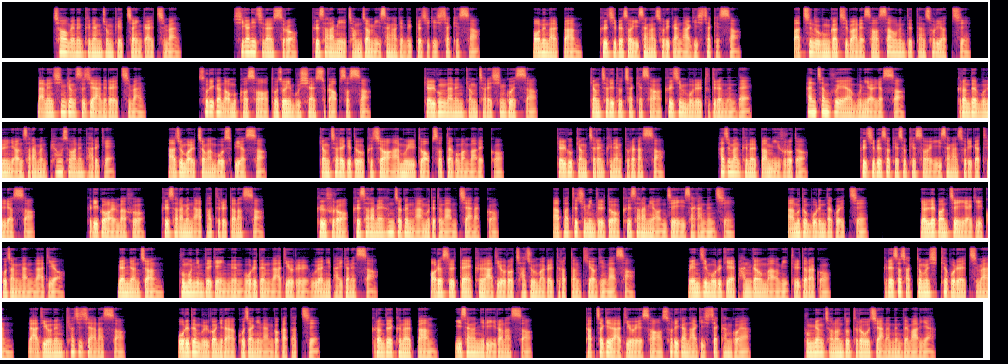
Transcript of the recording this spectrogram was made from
처음에는 그냥 좀 괴짜인가 했지만 시간이 지날수록 그 사람이 점점 이상하게 느껴지기 시작했어. 어느 날 밤 그 집에서 이상한 소리가 나기 시작했어. 마치 누군가 집 안에서 싸우는 듯한 소리였지. 나는 신경 쓰지 않으려 했지만 소리가 너무 커서 도저히 무시할 수가 없었어. 결국 나는 경찰에 신고했어. 경찰이 도착해서 그 집 문을 두드렸는데 한참 후에야 문이 열렸어. 그런데 문을 연 사람은 평소와는 다르게 아주 멀쩡한 모습이었어. 경찰에게도 그저 아무 일도 없었다고만 말했고 결국 경찰은 그냥 돌아갔어. 하지만 그날 밤 이후로도 그 집에서 계속해서 이상한 소리가 들렸어. 그리고 얼마 후 그 사람은 아파트를 떠났어. 그 후로 그 사람의 흔적은 아무데도 남지 않았고 아파트 주민들도 그 사람이 언제 이사 갔는지 아무도 모른다고 했지. 14번째 이야기 고장난 라디오. 몇 년 전 부모님 댁에 있는 오래된 라디오를 우연히 발견했어. 어렸을 때 그 라디오로 자주 음악을 들었던 기억이 나서 왠지 모르게 반가운 마음이 들더라고. 그래서 작동을 시켜보려 했지만 라디오는 켜지지 않았어. 오래된 물건이라 고장이 난 것 같았지. 그런데 그날 밤 이상한 일이 일어났어. 갑자기 라디오에서 소리가 나기 시작한 거야. 분명 전원도 들어오지 않았는데 말이야.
